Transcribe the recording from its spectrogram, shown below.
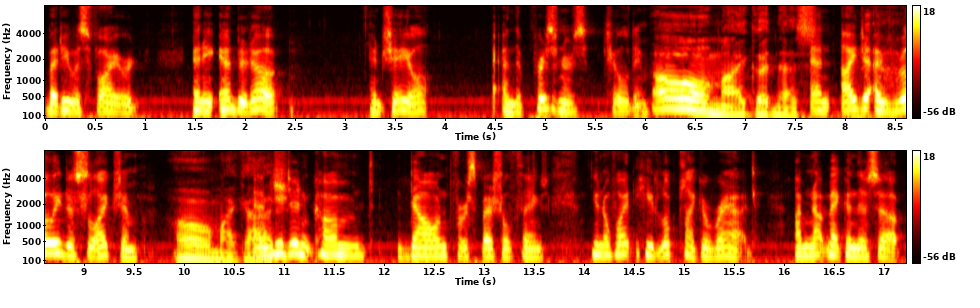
but he was fired, and he ended up in jail, and the prisoners killed him. oh my goodness. And I, I really disliked him, Oh my gosh. and he didn't come down for special things. You know what? He looked like a rat. I'm not making this up.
